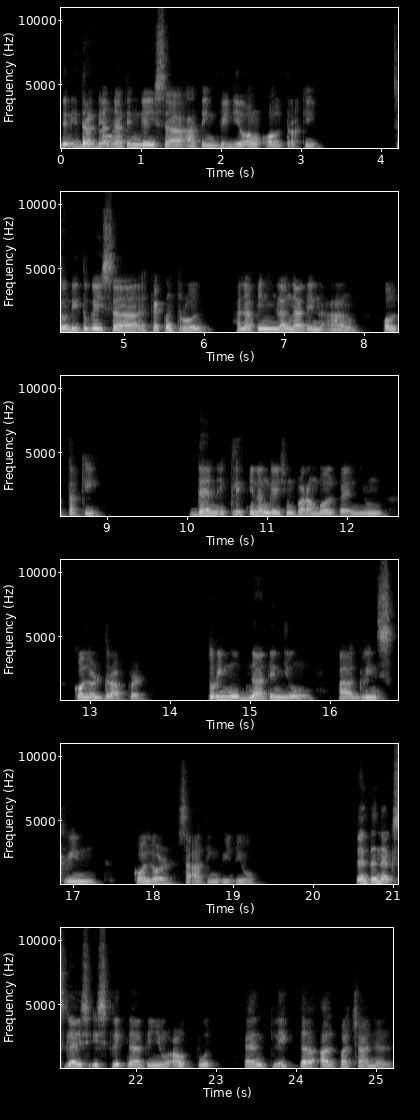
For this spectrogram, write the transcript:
Then, i-drag lang natin guys sa ating video ang Ultra key. So, dito guys sa Effect Control, hanapin lang natin ang Ultra key. Then, i-click nyo lang guys yung parang ballpen, yung color dropper, to remove natin yung uh, green screen color sa ating video. Then, the next guys is click natin yung output and click the alpha channel.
